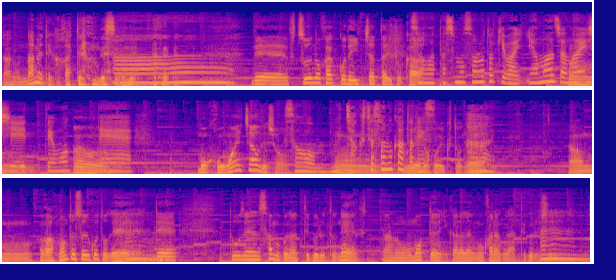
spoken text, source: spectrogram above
あの舐めてかかってるんですよね。あで普通の格好で行っちゃったりとーそうか私もその時は山じゃないしって思って、もう凍えちゃうでしょ？そうめちゃくちゃ寒かったうん。上のです、方行くとね、はい。あのだから本当そういうことで、うん。で当然寒くなってくるとねあの思ったように体が動かなくなってくるし、うん。思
